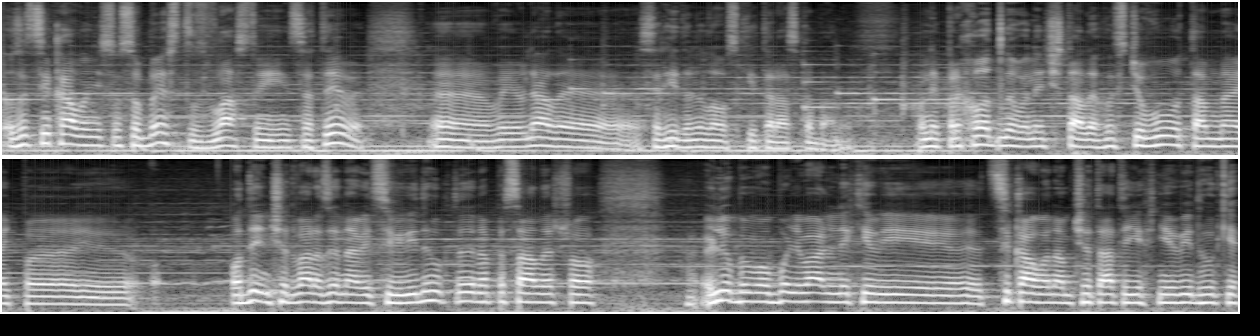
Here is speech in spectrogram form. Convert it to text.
Зацікавленість особисто з власної ініціативи е, виявляли Сергій Даниловський і Тарас Кабанов. Вони приходили, вони читали гостьову, там навіть е, один чи два рази навіть свій відгук написали, що любимо вболівальників і цікаво нам читати їхні відгуки.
